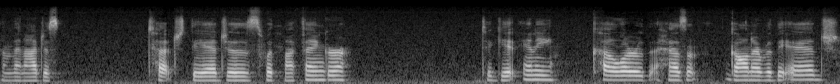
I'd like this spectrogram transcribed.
And then I just touch the edges with my finger to get any color that hasn't gone over the edge.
